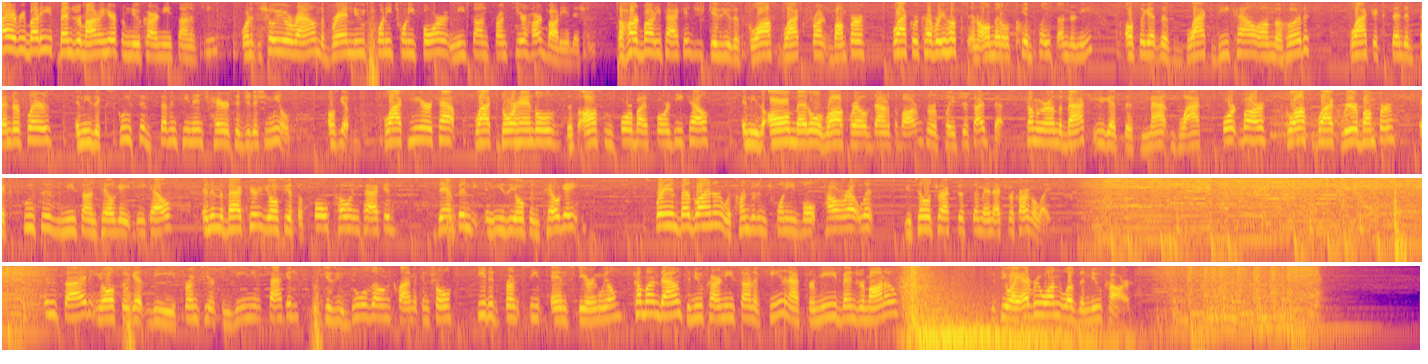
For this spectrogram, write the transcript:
Hi everybody, Ben Germano here from Nucar Nissan of Keene. Wanted to show you around the brand new 2024 Nissan Frontier Hardbody Edition. The hardbody package gives you this gloss black front bumper, black recovery hooks, and all metal skid plates underneath. Also get this black decal on the hood, black extended fender flares, and these exclusive 17-inch Heritage Edition wheels. Also get black mirror caps, black door handles, this awesome 4x4 decal, and these all metal rock rails down at the bottom to replace your side steps. Coming around the back, you get this matte black sport bar, gloss black rear bumper, exclusive Nissan tailgate decals, and in the back here, you also get the full towing package, dampened and easy open tailgate, spray and bed liner with 120 volt power outlet, Utilitrack system, and extra cargo lights. Inside, you also get the Frontier Convenience Package, which gives you dual zone climate control, heated front seats, and steering wheel. Come on down to Nucar Nissan of Keene and ask for me, Ben Germano, to see why everyone loves a new car.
